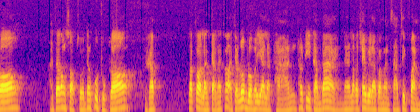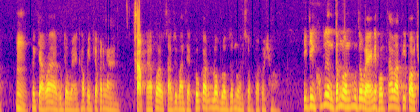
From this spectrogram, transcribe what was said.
ร้อง อาจจะต้องสอบสวนทั้งผู้ถูกร้องนะครับ แล้วก็หลังจากนั้นเขาอาจจะรวบรวมพยานหลักฐานเท่าที่ทำได้นะแล้วก็ใช้เวลาประมาณ 30 วันอืมเนื่องจากว่าคุณแสวงเขาเป็นเจ้าพนักงานครับนะครับพอ30วันเสร็จปุ๊บก็รวบรวมสำนวนส่งปปช จริงๆเรื่องสำนวนคุณแสวงเนี่ยผมทราบว่าที่ปปช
